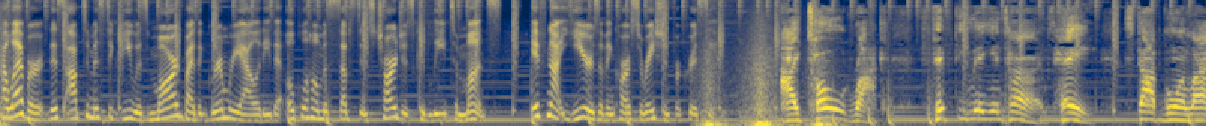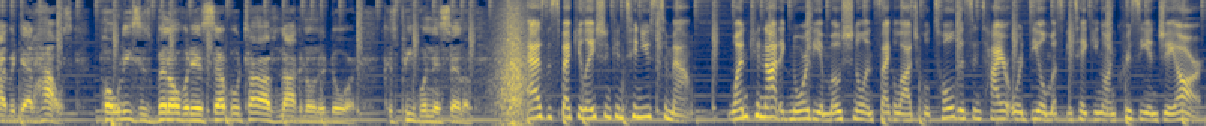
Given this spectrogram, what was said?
However, this optimistic view is marred by the grim reality that Oklahoma's substance charges could lead to months, if not years, of incarceration for Chrisean. I told Rock 50 million times, hey, stop going live at that house. Police has been over there several times knocking on the door because people in the center. As the speculation continues to mount, one cannot ignore the emotional and psychological toll this entire ordeal must be taking on Chrisean JR.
